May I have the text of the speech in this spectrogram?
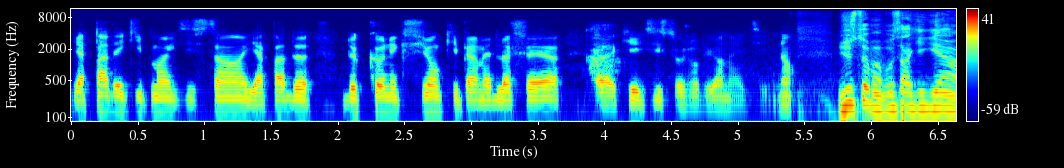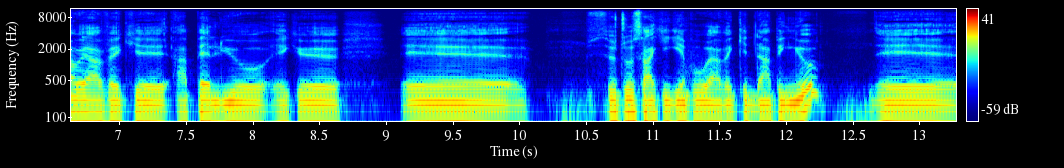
il y a pas d'équipement existant, il n'y a pas de, de connexion qui permet de le faire euh, qui existe aujourd'hui en Haïti. Non. Justement, pour ça qui ouais, avec euh, appel et que surtout ça qui vient pour avec kidnapping yo et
